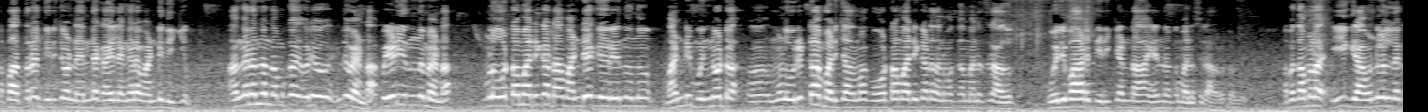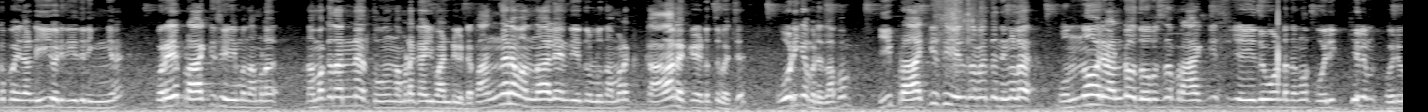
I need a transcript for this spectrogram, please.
അപ്പൊ അത്രയും തിരിച്ചോണ്ട് എന്റെ കയ്യിൽ എങ്ങനെ വണ്ടി നിൽക്കും? അങ്ങനെയൊന്നും നമുക്ക് ഒരു ഇത് വേണ്ട പേടിയൊന്നും വേണ്ട. നമ്മൾ ഓട്ടോമാറ്റിക്കായിട്ട് ആ വണ്ടിയെ കയറി വണ്ടി മുന്നോട്ട് നമ്മൾ ഉരുട്ടാൻ പഠിച്ചാൽ നമുക്ക് ഓട്ടോമാറ്റിക്കായിട്ട് നമുക്ക് മനസ്സിലാകും ഒരുപാട് തിരിക്കണ്ട എന്നൊക്കെ മനസ്സിലാകത്തുള്ളൂ. അപ്പൊ നമ്മൾ ഈ ഗ്രൗണ്ടുകളിലൊക്കെ പോയി ഈ ഒരു രീതിയിൽ ഇങ്ങനെ കുറേ പ്രാക്ടീസ് ചെയ്യുമ്പോൾ നമ്മൾ നമുക്ക് തന്നെ തോന്നും നമ്മുടെ കൈ വണ്ടി കിട്ടും. അപ്പൊ അങ്ങനെ വന്നാലേ എന്ത് ചെയ്യത്തുള്ളൂ? നമ്മുടെ കാലൊക്കെ എടുത്ത് വെച്ച് ഓടിക്കാൻ പറ്റത്തുള്ളൂ. അപ്പം ഈ പ്രാക്ടീസ് ചെയ്യുന്ന സമയത്ത് നിങ്ങൾ ഒന്നോ രണ്ടോ ദിവസം പ്രാക്ടീസ് ചെയ്തുകൊണ്ട് നിങ്ങൾക്ക് ഒരിക്കലും ഒരു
